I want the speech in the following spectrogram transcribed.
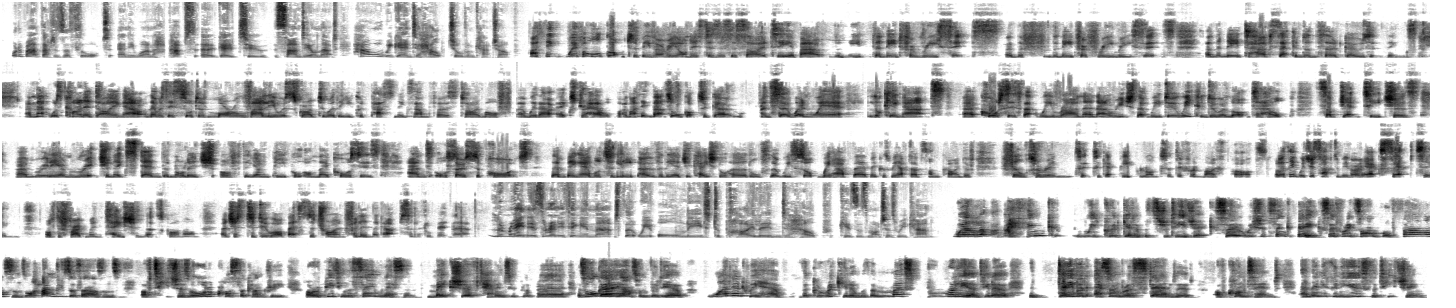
what about that as a thought, anyone? Perhaps uh, go to Sandy on that. How are we going to help children catch up? I think we've all got to be very honest as a society about the need the need for resits and the the need for free resits and the need to have second and third goes at things. And that was kind of dying out. And there was this sort of moral value ascribed to whether you could pass an exam first time off and without extra help. And I think that's all got to go. And so when we're looking at uh, courses that we run and outreach that we do, we can do a lot to help subject teachers um, really enrich and extend the knowledge of the young people on their courses and also support them being able to leap over the educational hurdles that we saw, we have there because we have to have some kind of filtering to, to get people onto different life paths. But I think we just have to be very accepting of the fragmentation that's gone on and just to do our best to try and fill in the gaps a little bit there. Lorraine, is there anything in that that we all need to pile in to help kids as much as we can? Well, I think we could get a bit strategic. So we should think big. So, for example, thousands or hundreds of thousands of teachers all across the country are repeating the same lesson, makeshift, having to prepare. It's all going out on video. Why don't we have the curriculum with the most brilliant, you know, the David Attenborough standard of content? And then you can use the teaching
